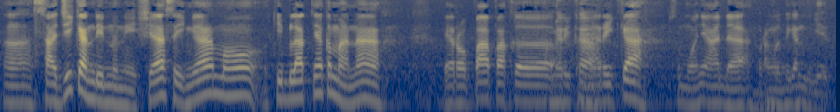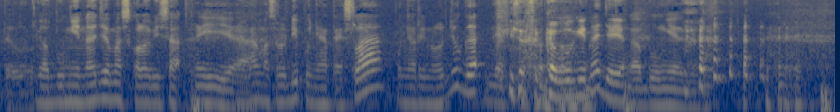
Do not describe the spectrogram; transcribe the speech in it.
eh, sajikan di Indonesia sehingga mau kiblatnya ke mana? Eropa apa ke Amerika. Amerika? Semuanya ada, kurang lebih kan begitu. Gabungin aja Mas kalau bisa. Ya Iya. kan Mas Rudi punya Tesla, punya Renault juga. Gabungin aja ya. Gabungin.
